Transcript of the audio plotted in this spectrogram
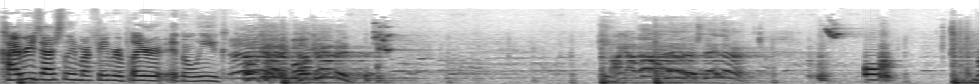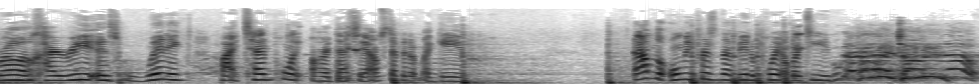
Kyrie's actually my favorite player in the league. It, go. I got there. Stay there. Bro, Kyrie is winning by 10 points. Alright, oh, that's it. I'm stepping up my game. And I'm the only person that made a point on my team. Who got it? Come in now.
